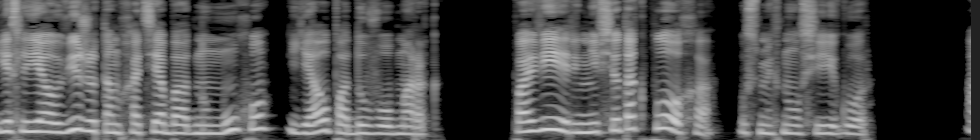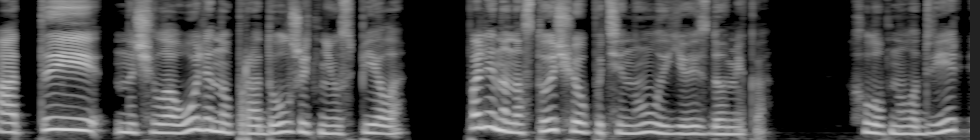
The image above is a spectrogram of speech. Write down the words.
если я увижу там хотя бы одну муху, я упаду в обморок. Поверь, не все так плохо, усмехнулся Егор. А ты, начала Оля, но продолжить не успела. Полина настойчиво потянула ее из домика. Хлопнула дверь,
